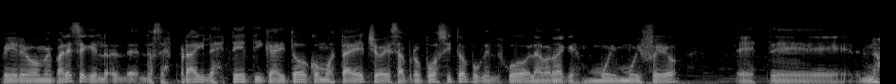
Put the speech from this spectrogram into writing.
Pero me parece que los sprites, la estética y todo cómo está hecho es a propósito, porque el juego la verdad que es muy, muy feo. Este, no,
